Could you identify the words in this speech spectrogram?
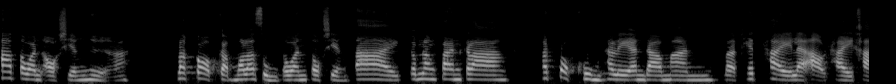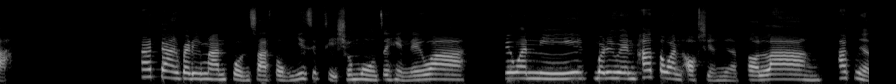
ภาคตะวันออกเฉียงเหนือ ประกอบกับมรสุมตะวันตกเฉียงใต้กำลังปานกลาง พัดปกคลุมทะเลอันดามัน ประเทศไทยและอ่าวไทยค่ะาดการณ์ปริมาณฝนสะสม 24 ชั่วโมงจะเห็นได้ว่า ในวันนี้บริเวณภาคตะวันออกเฉียงเหนือตอนล่าง ภาคเหนือ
